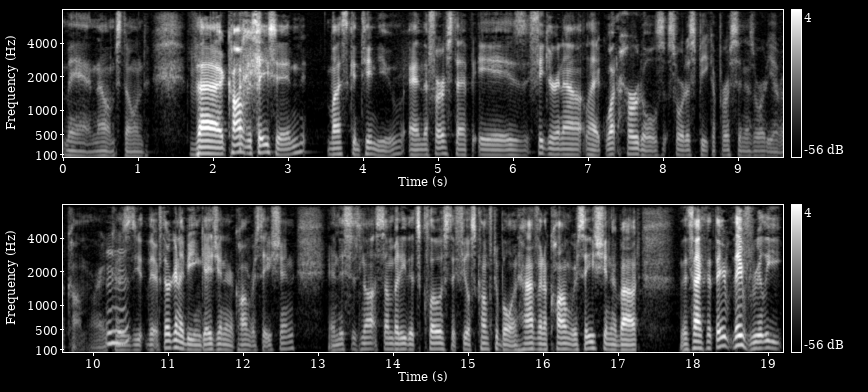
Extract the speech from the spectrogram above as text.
man, now I'm stoned. The conversation must continue, and the first step is figuring out like what hurdles, so to speak, a person has already overcome, right? Mm-hmm. Because if they're going to be engaging in a conversation, and this is not somebody that's close that feels comfortable in having a conversation about the fact that they they've really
